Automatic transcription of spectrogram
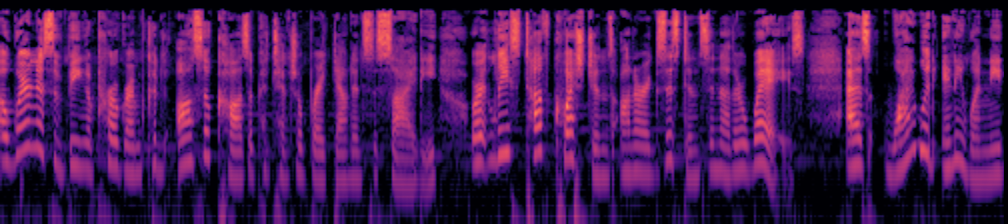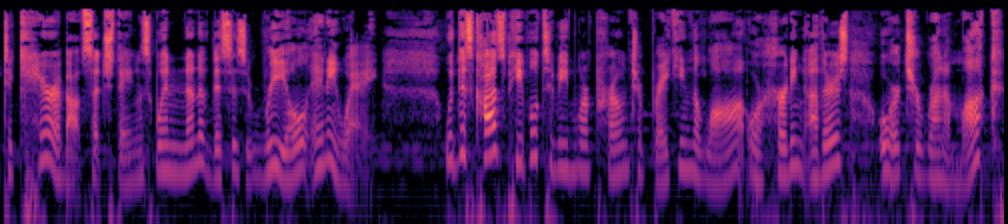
Awareness of being a program could also cause a potential breakdown in society, or at least tough questions on our existence in other ways. As why would anyone need to care about such things when none of this is real anyway? Would this cause people to be more prone to breaking the law or hurting others or to run amok?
